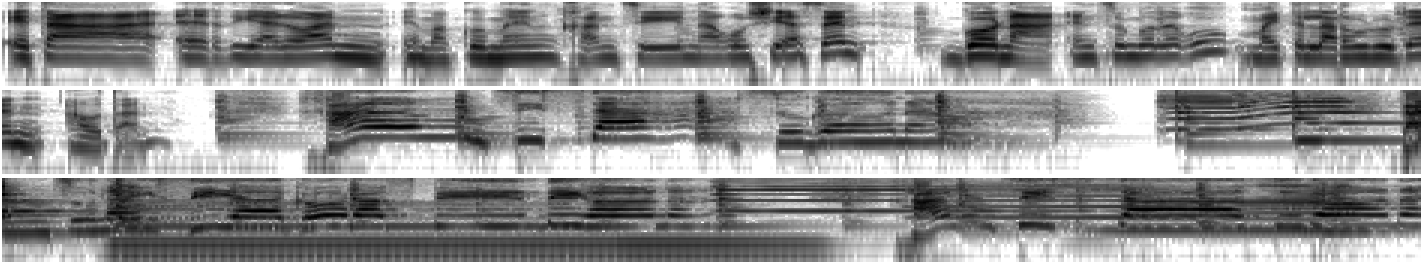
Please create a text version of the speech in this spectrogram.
eta erdiaroan emakumen jantzi nagusia zen gona entzungo dugu maite larrururen hautan. Jantzi zazugona Tantzu naiziak horazpin dihona Jantzi zazugona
